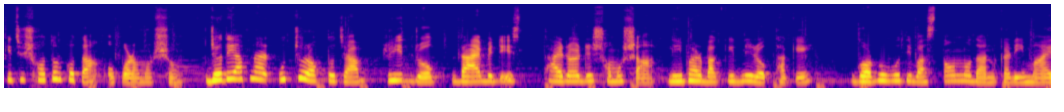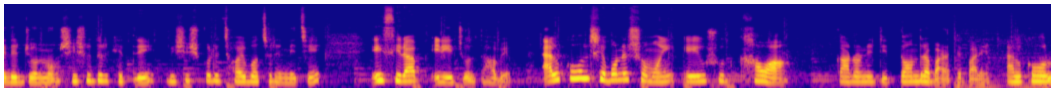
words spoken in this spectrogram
কিছু সতর্কতা ও পরামর্শ। যদি আপনার উচ্চ রক্তচাপ, হৃদরোগ, ডায়াবেটিস, থাইরয়েডের সমস্যা, লিভার বা কিডনি রোগ থাকে, গর্ভবতী বা স্তন্যদানকারী মায়েদের জন্য শিশুদের ক্ষেত্রে বিশেষ করে ছয় বছরের নিচে এই সিরাপ এড়িয়ে চলতে হবে। অ্যালকোহল সেবনের সময় এই ওষুধ খাওয়া কারণ এটি তন্দ্রা বাড়াতে পারে। অ্যালকোহল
